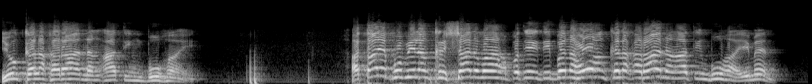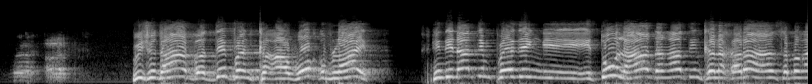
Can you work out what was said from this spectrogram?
Yung kalakaran ng ating buhay. At tayo po bilang Kristiyano mga kapatid, iba na ho ang kalakaran ng ating buhay. Amen. We should have a different uh, walk of life. Hindi natin pwedeng itulad ang ating kalakaran sa mga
